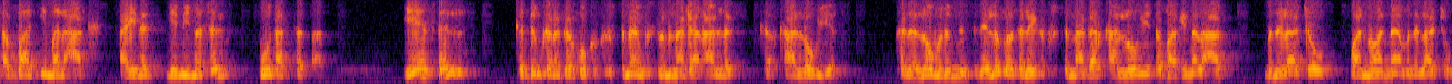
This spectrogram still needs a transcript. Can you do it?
ጠባቂ መልአክ አይነት የሚመስል ቦታ ትሰጣል። ይህን ስል ቅድም ከነገርኩህ ከክርስትና ወይም ከእስልምና ጋር አለ ካለው ብዬ ከሌለው ምንም እንትን የለው። በተለይ ከክርስትና ጋር ካለው የጠባቂ መልአክ ምንላቸው ዋና ዋና የምንላቸው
